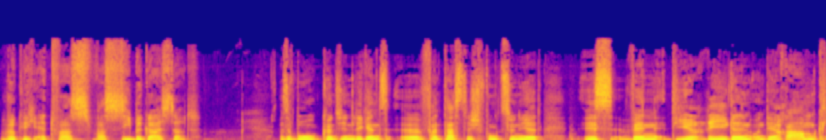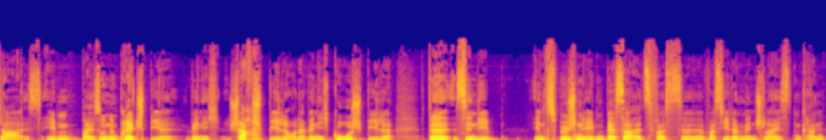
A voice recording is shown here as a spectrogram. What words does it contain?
wirklich etwas, was Sie begeistert? Also wo künstliche Intelligenz äh, fantastisch funktioniert, ist, wenn die Regeln und der Rahmen klar ist. Eben bei so einem Brettspiel, wenn ich Schach spiele oder wenn ich Go spiele, da sind die inzwischen eben besser als was, äh, was jeder Mensch leisten kann.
